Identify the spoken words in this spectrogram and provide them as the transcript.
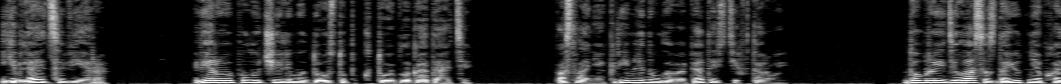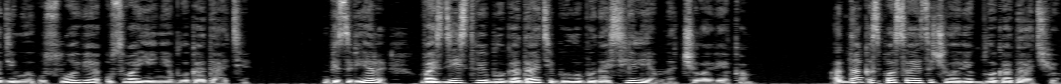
является вера. Верою получили мы доступ к той благодати. Послание к римлянам, глава 5, стих 2. Добрые дела создают необходимые условия усвоения благодати. Без веры воздействие благодати было бы насилием над человеком. Однако спасается человек благодатью,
